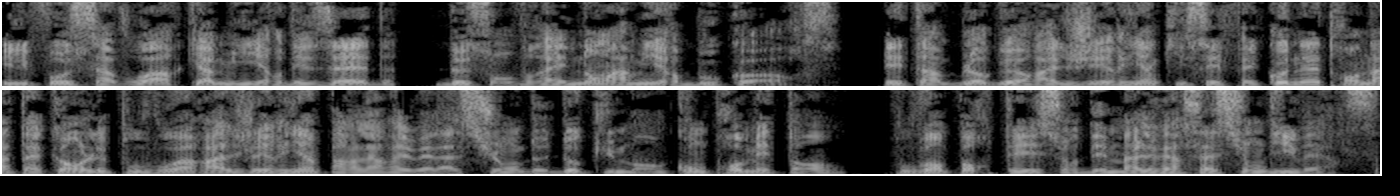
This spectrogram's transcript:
il faut savoir qu'Amir DZ, de son vrai nom Amir Boukors, est un blogueur algérien qui s'est fait connaître en attaquant le pouvoir algérien par la révélation de documents compromettants, pouvant porter sur des malversations diverses,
